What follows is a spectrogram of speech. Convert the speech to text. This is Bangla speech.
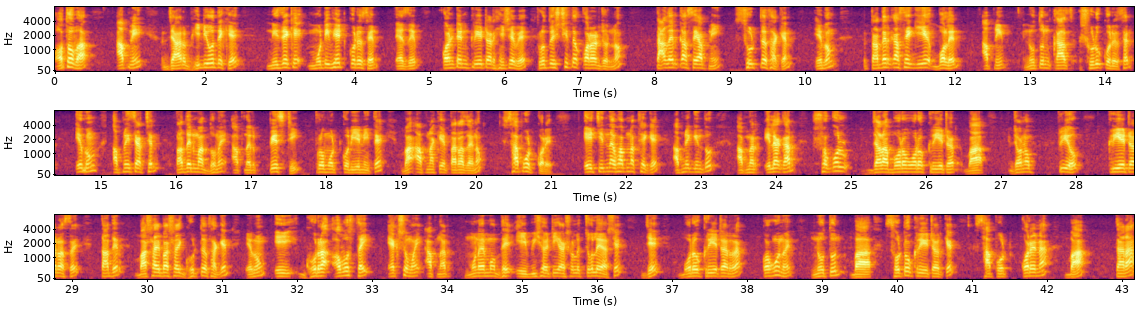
অথবা আপনি যার ভিডিও দেখে নিজেকে মোটিভেট করেছেন অ্যাজ এ কন্টেন্ট ক্রিয়েটার হিসেবে প্রতিষ্ঠিত করার জন্য, তাদের কাছে আপনি ছুটতে থাকেন এবং তাদের কাছে গিয়ে বলেন, আপনি নতুন কাজ শুরু করেছেন এবং আপনি চাচ্ছেন তাদের মাধ্যমে আপনার পেজটি প্রমোট করিয়ে নিতে বা আপনাকে তারা যেন সাপোর্ট করে। এই চিন্তাভাবনা থেকে আপনি কিন্তু আপনার এলাকার সকল যারা বড় বড় ক্রিয়েটার বা জনপ্রিয় ক্রিয়েটার আছে, তাদের বাসায় বাসায় ঘুরতে থাকেন এবং এই ঘোরা অবস্থায় একসময় আপনার মনের মধ্যে এই বিষয়টি আসলে চলে আসে যে বড় ক্রিয়েটাররা কখনোই নতুন বা ছোট ক্রিয়েটারকে সাপোর্ট করে না বা তারা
